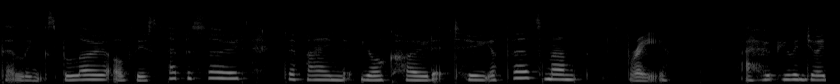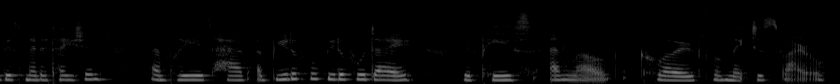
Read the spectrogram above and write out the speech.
the links below of this episode to find your code to your first month free. I hope you enjoyed this meditation and please have a beautiful, beautiful day with peace and love. Chloe from Nature's Spiral.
